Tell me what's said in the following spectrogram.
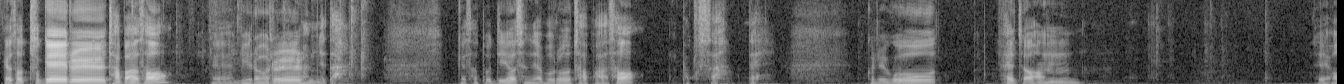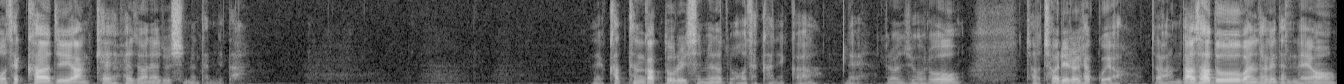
그래서 두 개를 잡아서 예, 미러를 합니다. 그래서 또 니어 스냅으로 잡아서 복사. 네. 그리고 회전. 예, 어색하지 않게 회전해 주시면 됩니다. 네, 같은 각도로 있으면 좀 어색하니까. 네, 이런 식으로 자, 처리를 했고요. 자, 나사도 완성이 됐네요.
